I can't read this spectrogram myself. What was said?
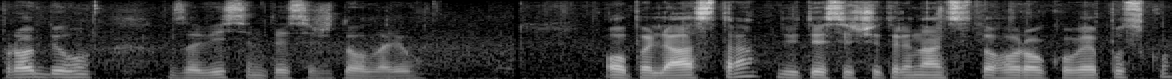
пробігу за 8 тисяч доларів. Opel Astra 2013 року випуску.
